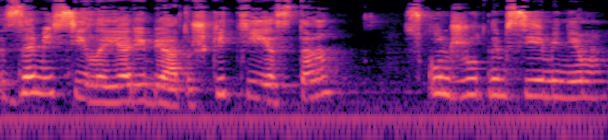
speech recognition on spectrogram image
Замесила я, ребятушки, тесто с кунжутным семенем.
